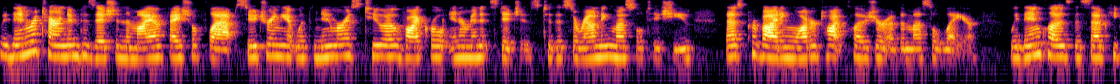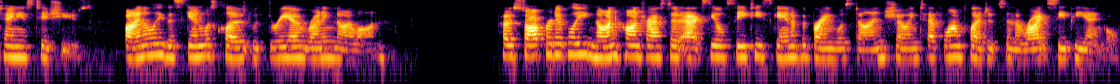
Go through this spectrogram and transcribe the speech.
We then returned and positioned the myofascial flap, suturing it with numerous 2-0 Vicryl intermittent stitches to the surrounding muscle tissue, thus providing watertight closure of the muscle layer. We then closed the subcutaneous tissues. Finally, the skin was closed with 3-0 running nylon. Postoperatively, non-contrasted axial CT scan of the brain was done, showing Teflon pledgets in the right CP angle.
